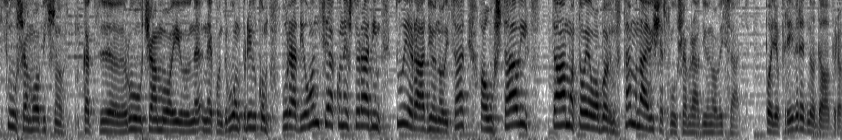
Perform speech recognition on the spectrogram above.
slušam obično kad e, ručamo ili ne, nekom drugom prilikom, u radionici ako nešto radim, tu je radio Novi Sad, a u štali tamo to je obavezno, tamo najviše slušam radio Novi Sad. Poljoprivredno dobro.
